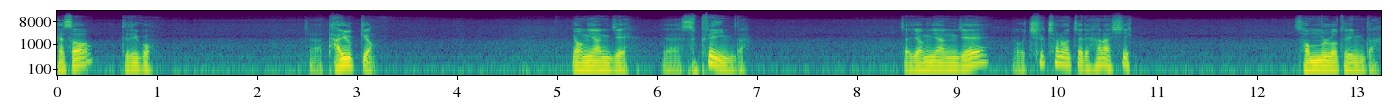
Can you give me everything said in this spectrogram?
해서 드리고 자, 다육경 영양제 자, 스프레이입니다. 자, 영양제 7,000원짜리 하나씩 선물로 드립니다.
